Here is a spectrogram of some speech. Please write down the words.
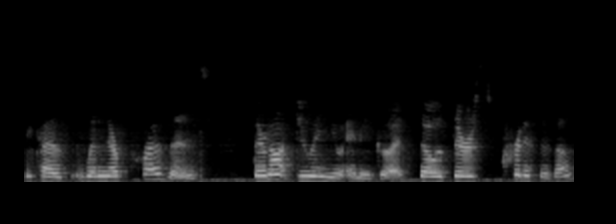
because when they're present, they're not doing you any good. So there's criticism,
